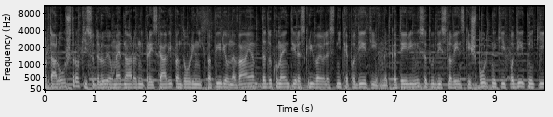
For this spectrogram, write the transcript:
Portal Oštro, ki sodeluje v mednarodni preiskavi Pandorinih papirjev, navaja, da dokumenti razkrivajo lastnike podjetij, med katerimi so tudi slovenski športniki, podjetniki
